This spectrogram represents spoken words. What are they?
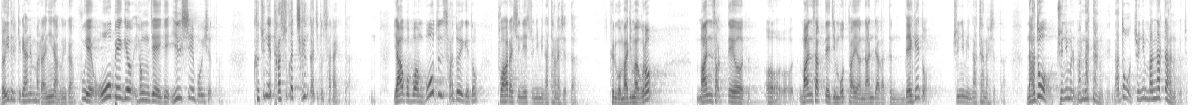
너희들끼리 하는 말 아니냐. 그러니까 후에 500여 형제에게 일시에 보이셨다. 그 중에 다수가 지금까지도 살아있다. 야고보와 모든 사도에게도 부활하신 예수님이 나타나셨다. 그리고 마지막으로 만삭되어 어, 만삭되지 못하여 난자 같은 내게도 주님이 나타나셨다. 나도 주님을 만났다는 거예요. 나도 주님 만났다 하는 거죠.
